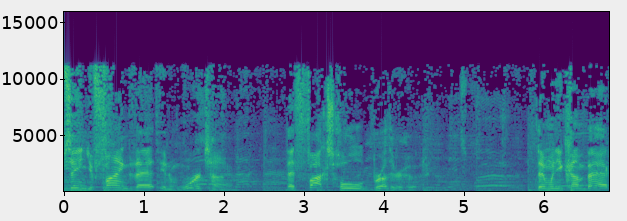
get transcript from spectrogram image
Saying you find that in wartime that foxhole brotherhood. Then when you come back,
